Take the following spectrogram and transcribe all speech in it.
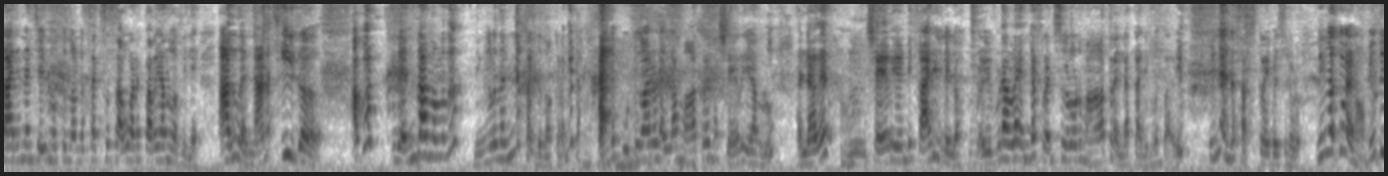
കാര്യം ഞാൻ ചെയ്തു നോക്കുന്നുണ്ട് സക്സസ് ആവുകയാണെങ്കിൽ പറയാമെന്ന് പറഞ്ഞില്ലേ? അത് തന്നെയാണ് ഇത്. അപ്പം ഇതെന്താന്നുള്ളത് നിങ്ങൾ തന്നെ കണ്ടു നോക്കണം കേട്ടോ. എന്റെ കൂട്ടുകാരോടെല്ലാം മാത്രമേ ഞാൻ ഷെയർ ചെയ്യാറുള്ളൂ. അല്ലാതെ ഷെയർ ചെയ്യേണ്ട കാര്യമില്ലല്ലോ. ഇവിടെ ഉള്ള എന്റെ ഫ്രണ്ട്സുകളോട് മാത്രം എല്ലാ കാര്യങ്ങളും പറയും. പിന്നെ എന്റെ സബ്സ്ക്രൈബേഴ്സിനോടും നിങ്ങൾക്ക് വേണോ? ബ്യൂട്ടി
